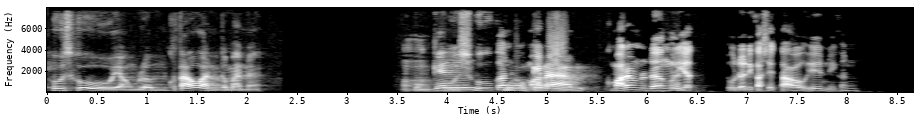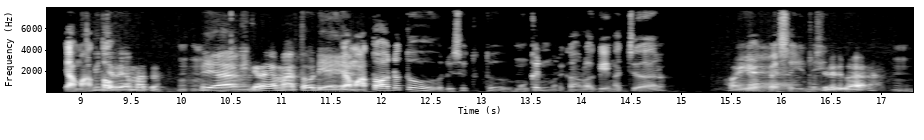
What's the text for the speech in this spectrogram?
Hushu yang belum ketahuan ke mana Heeh. mungkin Wushu kan mungkin kemarin nah, kemarin udah ngelihat udah dikasih tahu ini kan Yamato. ngincer Yamato Heeh. iya ngincer Yamato dia ya Yamato ada tuh di situ tuh. Mungkin mereka lagi ngejar. oh iya sampai sini. terus tiba-tiba Heeh.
